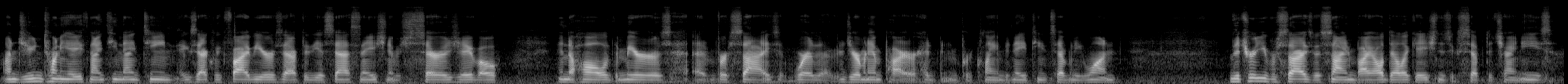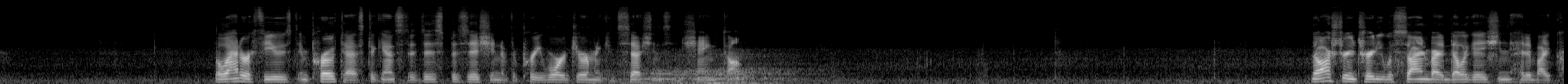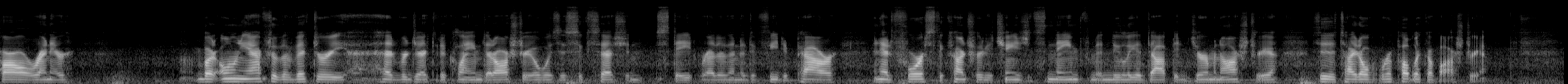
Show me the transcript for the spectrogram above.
On June 28, 1919, exactly five years after the assassination of Sarajevo in the Hall of the Mirrors at Versailles, where the German Empire had been proclaimed in 1871, the Treaty of Versailles was signed by all delegations except the Chinese. The latter refused in protest against the disposition of the pre-war German concessions in Shantung. The Austrian treaty was signed by a delegation headed by Karl Renner, but only after the victory had rejected a claim that Austria was a succession state rather than a defeated power and had forced the country to change its name from the newly adopted German Austria to the title Republic of Austria.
